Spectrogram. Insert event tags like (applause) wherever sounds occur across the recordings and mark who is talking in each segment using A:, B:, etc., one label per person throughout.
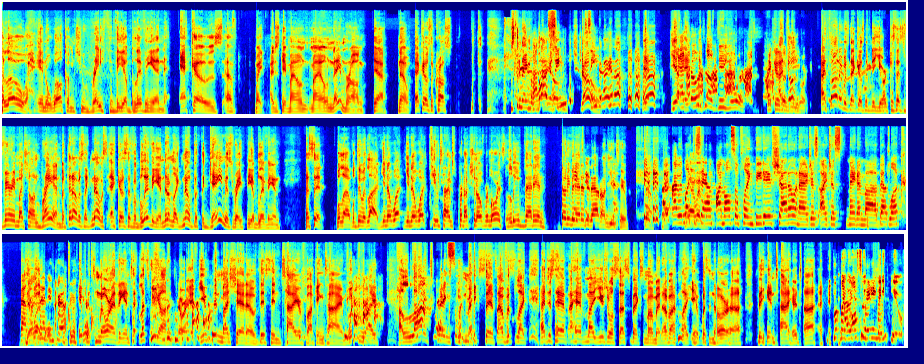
A: Hello and welcome to Wraith the Oblivion Echoes of Wait, I just gave my own my own name wrong. Yeah. No, Echoes across what the, what's the name of (laughs) my
B: See?
A: own show?
B: See, Diana?
A: Yeah, yeah, (laughs) it-
C: Echoes of New York.
B: Echoes
A: I
B: of
A: thought-
B: New York.
A: I thought it was Echoes of New York because that's very much on brand. But then I was like, no, it's Echoes of Oblivion. Then I'm like, no, but the game is Wraith the Oblivion. That's it. We'll uh, we'll do it live. You know what? You know what? Two times production overlords. Leave that in. Don't even edit it out on YouTube. (laughs) No.
D: I, I would like to say I'm, I'm also playing B Dave's shadow, and I just I just made him uh, bad luck. Bad luck
A: was-
D: that intro. (laughs)
A: It was Nora the entire. Let's be honest, Nora. If you've been my shadow this entire fucking time, wouldn't (laughs) life a lot of things would make sense? I was like, I just have I have my usual suspects moment of I'm like, it was Nora the entire time.
E: But like
D: I was just
E: also
D: waiting-
E: thank you.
